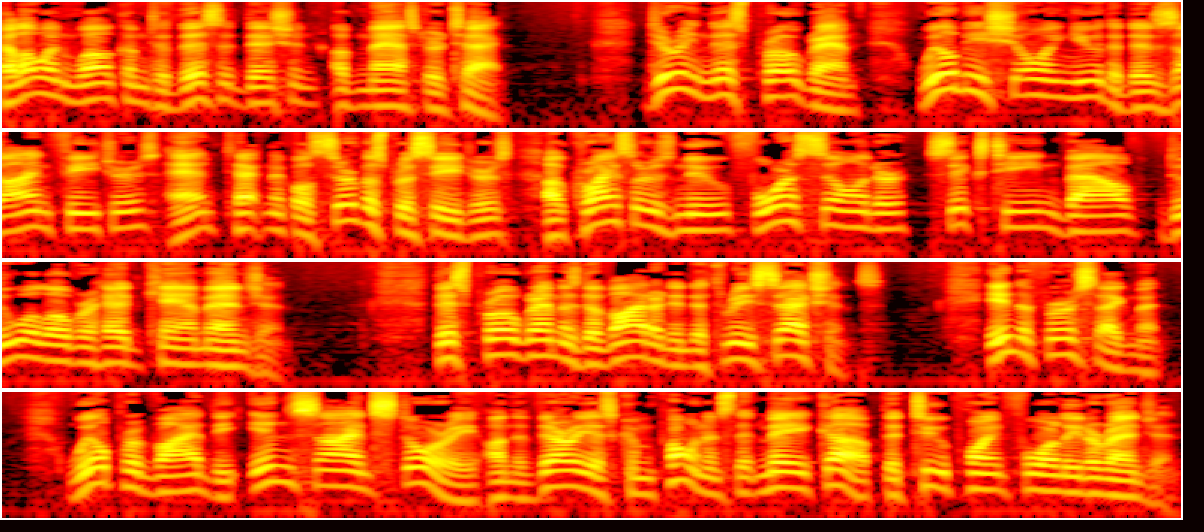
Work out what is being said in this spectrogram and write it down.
Hello and welcome to this edition of Master Tech. During this program, we'll be showing you the design features and technical service procedures of Chrysler's new four-cylinder, 16-valve dual overhead cam engine. This program is divided into three sections. In the first segment, we'll provide the inside story on the various components that make up the 2.4-liter engine.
